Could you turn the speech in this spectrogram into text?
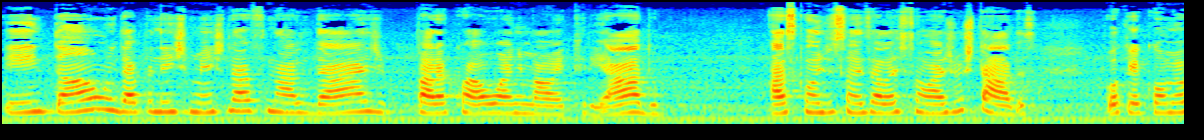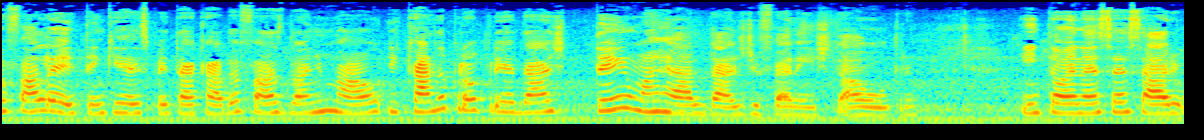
E então, independentemente da finalidade para a qual o animal é criado, as condições elas são ajustadas. Porque, como eu falei, tem que respeitar cada fase do animal e cada propriedade tem uma realidade diferente da outra. Então, é necessário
